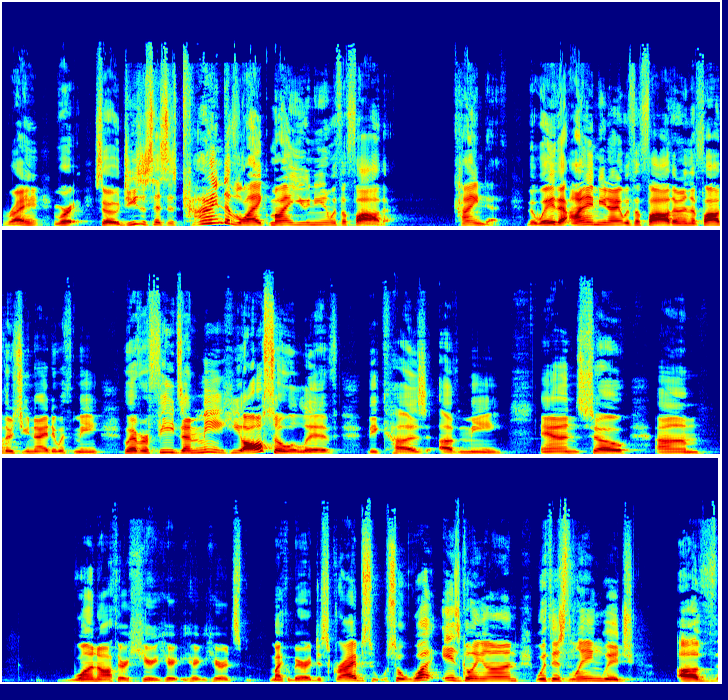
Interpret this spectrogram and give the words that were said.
right? We're, so Jesus says it's kind of like my union with the Father. Kind of. The way that I am united with the Father and the Father is united with me, whoever feeds on me, he also will live because of me. And so, um, one author here, here, here, here, it's Michael Barrett, describes so what is going on with this language of,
